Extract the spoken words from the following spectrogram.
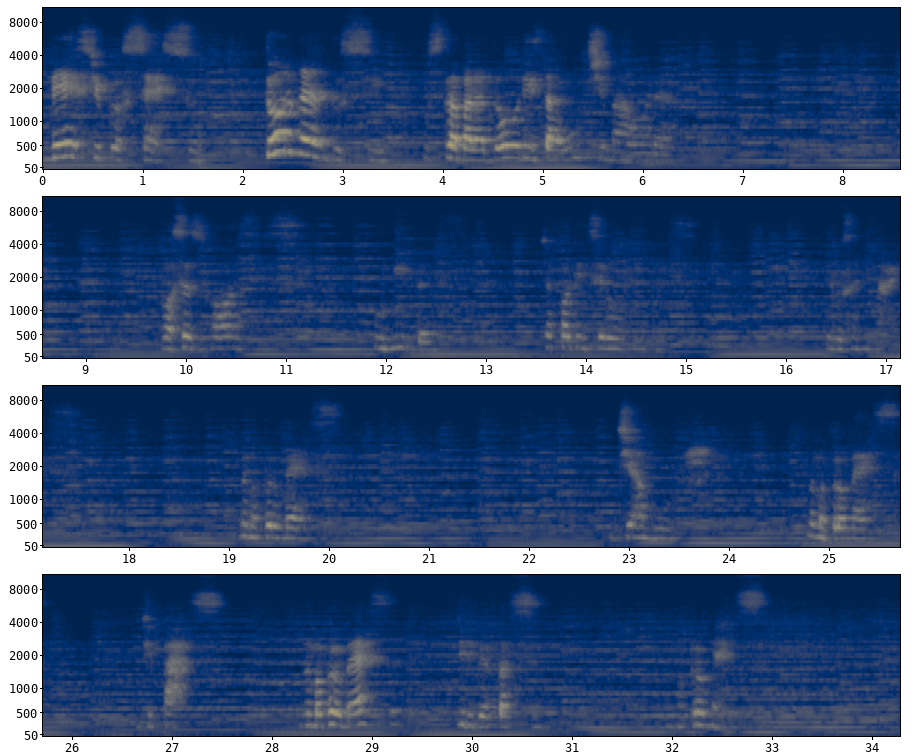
neste processo tornando-se os trabalhadores da última hora. Vossas vozes unidas já podem ser ouvidas pelos animais numa promessa de amor, numa promessa de paz, numa promessa de libertação, numa promessa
